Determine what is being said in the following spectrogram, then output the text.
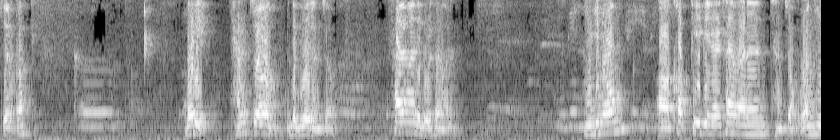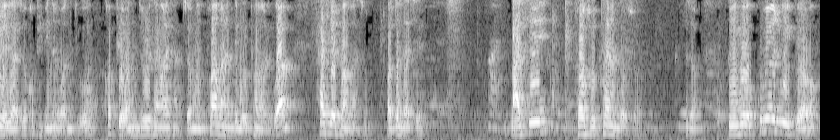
뒤에 볼까? 그 머리 장점. 근데 뭐의 장점? 사용하는데 뭘 사용하는 유기농, 어, 커피빈을 사용하는 장점 원두를 얘기하죠 커피빈은 원두 커피 원두를 사용하는 장점은 포함하는데 뭘 포함하는 거야? 사실을 포함하죠. 어떤 사실? 맛. 맛이 더 좋다는 거죠. 그죠 그리고 꾸며주고 있고요.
